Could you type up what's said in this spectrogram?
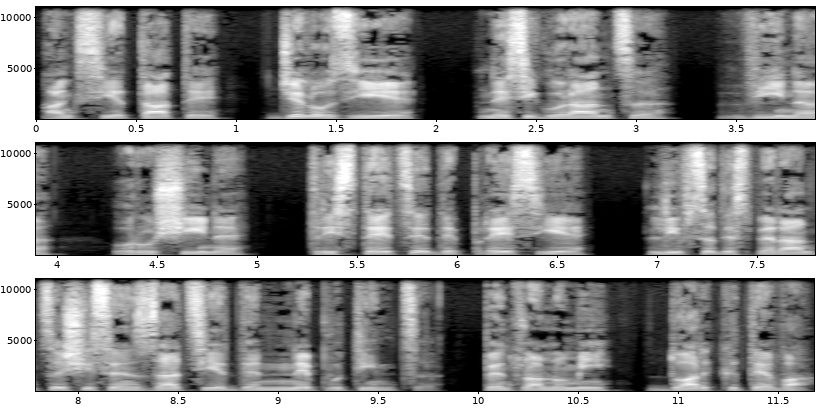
anxietate, gelozie, nesiguranță, vină, rușine, tristețe, depresie, lipsă de speranță și senzație de neputință, pentru a numi doar câteva.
